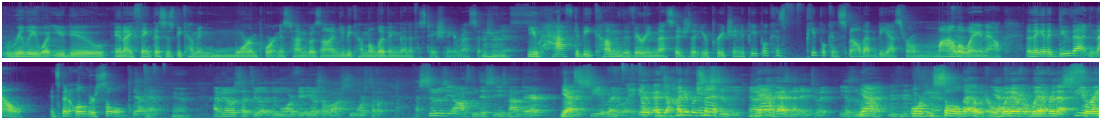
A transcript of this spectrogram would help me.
really what you do, and I think this is becoming more important as time goes on, you become a living manifestation of your message. Mm-hmm. Yes. You have to become the very message that you're preaching to people because people can smell that BS from a mile away now. Are they going to do that? No. It's been oversold. Yeah. Yeah. yeah. I've noticed that too. Like the more videos I watch, the more stuff. As soon as the authenticity is not there, Yes. I see it right away. Yeah, a hundred Like, percent. Instantly. Like, Yeah. That guy's not into it. He doesn't. Yeah. Like it. Or he's sold out or Yeah. whatever whatever you that see it right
